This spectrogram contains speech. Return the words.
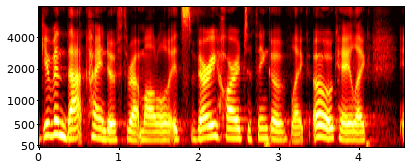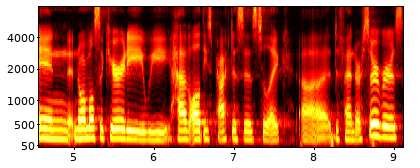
given that kind of threat model, it's very hard to think of like, oh, okay, like in normal security, we have all these practices to like uh, defend our servers.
